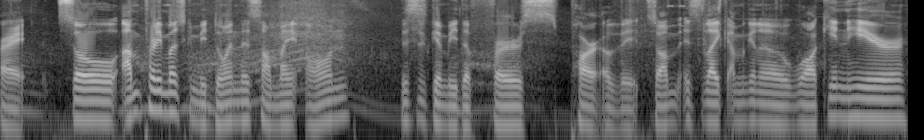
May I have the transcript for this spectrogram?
all right so i'm pretty much gonna be doing this on my own this is gonna be the first part of it so i'm it's like i'm gonna walk in here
